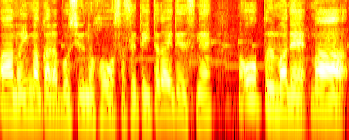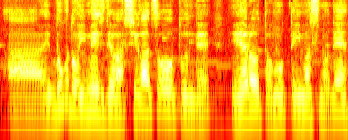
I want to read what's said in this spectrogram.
あの今から募集の方をさせていただいてですねオープンまでまああ僕のイメージでは4月オープンでやろうと思っていますので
